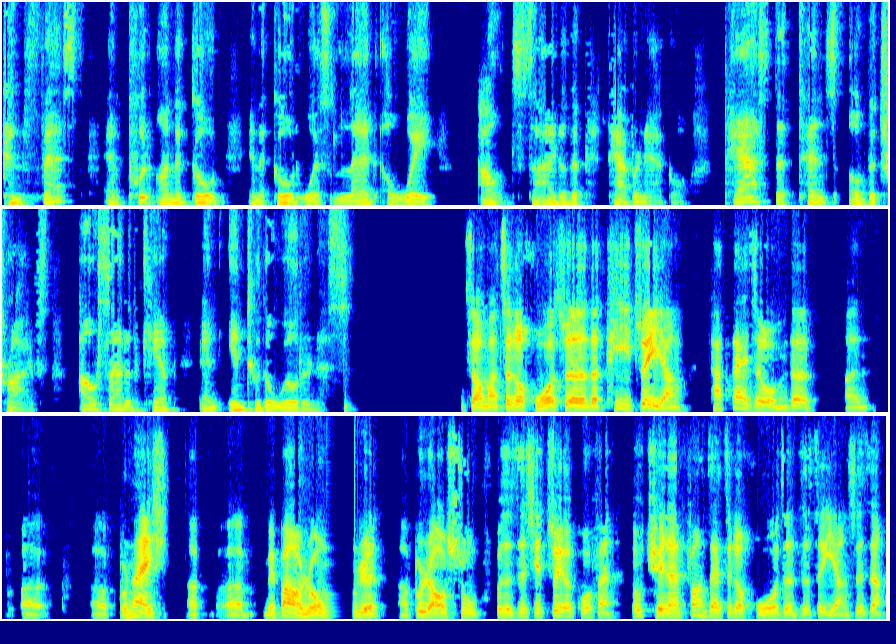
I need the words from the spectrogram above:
confessed and put on the goat, and the goat was led away outside of the tabernacle, past the tents of the tribes, outside of the camp, and into the wilderness. 你知道吗？这个活着的替罪羊，它带着我们的嗯呃 呃不耐心呃呃没办法容忍啊、呃、不饶恕或者这些罪恶过犯，都全然放在这个活着的这个羊身上，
